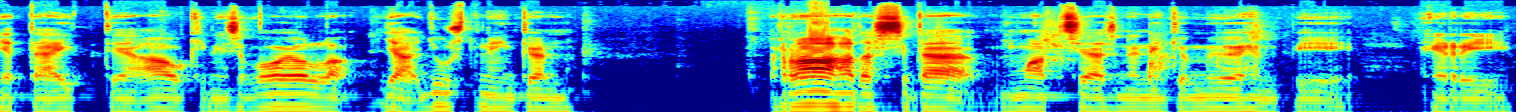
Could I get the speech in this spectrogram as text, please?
jätä itseä auki, niin se voi olla, ja just niin kuin raahata sitä matsia sinne niin myöhempiin eri,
